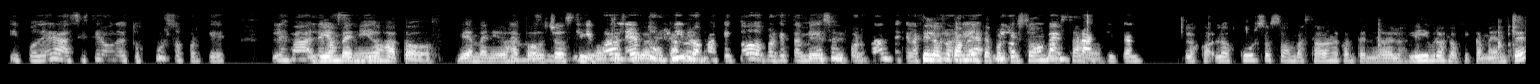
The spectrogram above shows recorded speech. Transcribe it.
y poder asistir a uno de tus cursos porque les va bienvenidos a, todos bienvenidos a todos. yo sigo y leer tus libros más que todo porque también eso es importante que la sí, lógicamente porque son basados. los, los, cursos son basados en el contenido de los libros, lógicamente.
